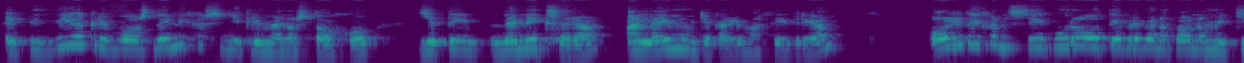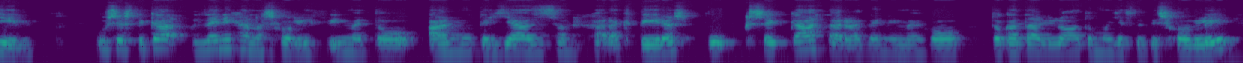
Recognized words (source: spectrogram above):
Επειδή ακριβώς δεν είχα συγκεκριμένο στόχο, γιατί δεν ήξερα, αλλά ήμουν και καλή μαθήτρια, όλοι το είχαν σίγουρο ότι έπρεπε να πάω νομική. Ουσιαστικά δεν είχαν ασχοληθεί με το αν μου ταιριάζει σαν χαρακτήρας, που ξεκάθαρα δεν είμαι εγώ το κατάλληλο άτομο για αυτή τη σχολή,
